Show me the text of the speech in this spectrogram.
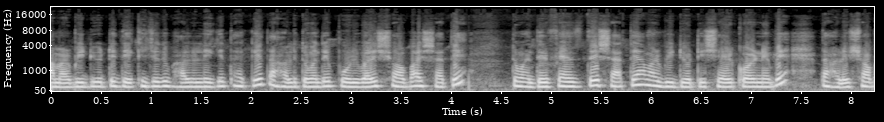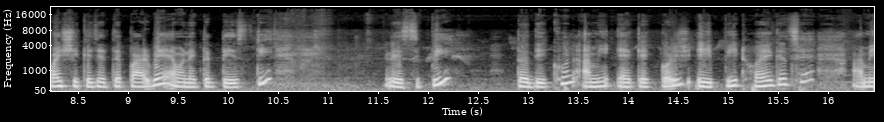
আমার ভিডিওটি দেখে যদি ভালো লেগে থাকে, তাহলে তোমাদের পরিবারের সবার সাথে তোমাদের ফ্রেন্ডসদের সাথে আমার ভিডিওটি শেয়ার করে নেবে। তাহলে সবাই শিখে যেতে পারবে এমন একটা টেস্টি রেসিপি তো দেখুন, আমি এক এক করে এই পিঠ হয়ে গেছে। আমি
